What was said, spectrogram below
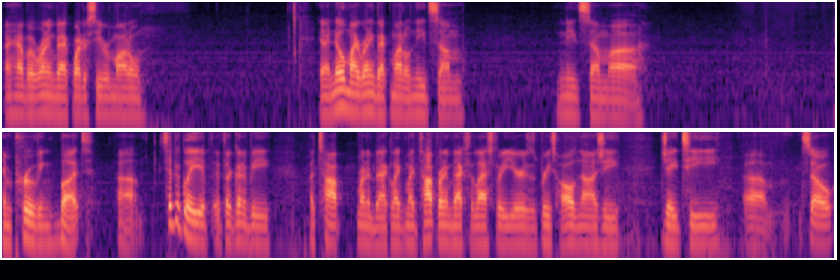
I have a running back wide receiver model. And I know my running back model needs some needs some uh, improving, but um, typically if, if they're going to be a top running back, like my top running backs for the last three years is Breece Hall, Najee, JT. Um, so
